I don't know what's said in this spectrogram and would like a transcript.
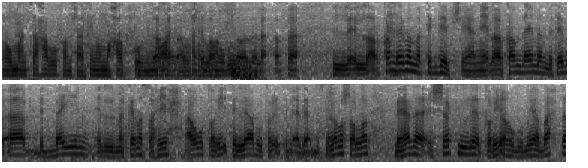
هم انسحبوا فمش عارفين هم حطوا النقط أو هتبقى. موجودة ولا لأ. فالارقام دايما ما بتكذبش يعني الأرقام دايما بتبقى بتبين المكان الصحيح أو طريقة اللعب وطريقة الأداء. بسم الله ما شاء الله. بهذا الشكل طريقة هجومية بحتة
